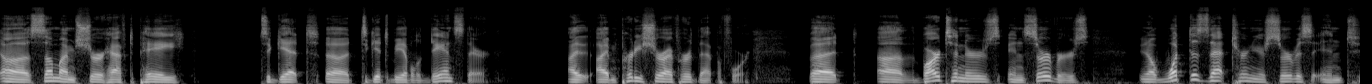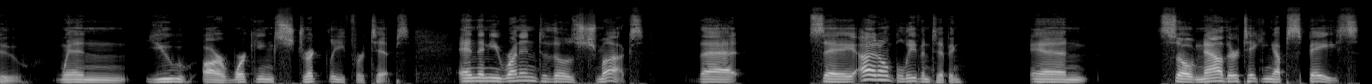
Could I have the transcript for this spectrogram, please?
uh, some I'm sure have to pay to get uh, to get to be able to dance there. I I'm pretty sure I've heard that before. But uh, the bartenders and servers, you know, what does that turn your service into when you are working strictly for tips? And then you run into those schmucks that say, I don't believe in tipping. And so now they're taking up space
